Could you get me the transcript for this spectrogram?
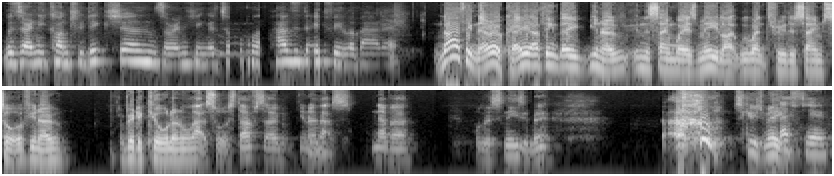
Was there any contradictions or anything at all? How did they feel about it? No, I think they're okay. I think they, you know, in the same way as me, like we went through the same sort of, you know, ridicule and all that sort of stuff. So, you know, that's never. I'm going to sneeze a minute. Excuse me. Bless you.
